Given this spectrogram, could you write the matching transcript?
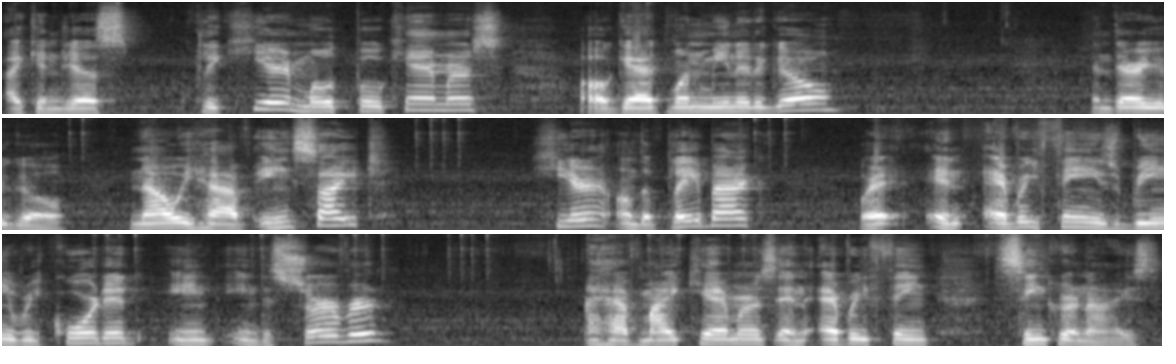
I can just click here, multiple cameras. I'll get one minute ago. And there you go. Now we have Insight here on the playback where and everything is being recorded in, in the server. I have my cameras and everything synchronized.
